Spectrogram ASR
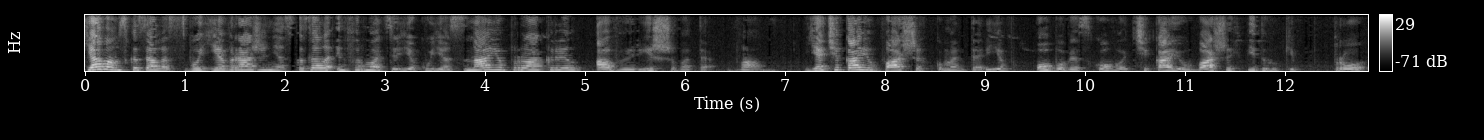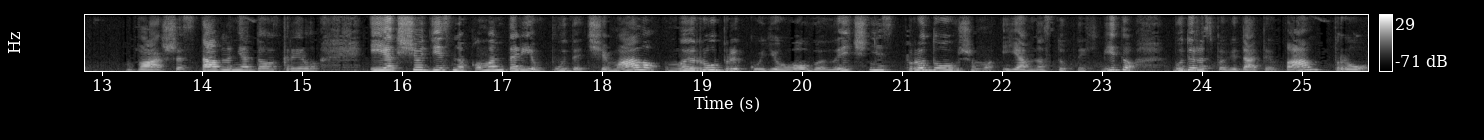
Я вам сказала своє враження, сказала інформацію, яку я знаю про акрил, а вирішувати вам. Я чекаю ваших коментарів, обов'язково чекаю ваших відгуків про ваше ставлення до акрилу. І якщо дійсно коментарів буде чимало, ми рубрику Його величність продовжимо. І я в наступних відео буду розповідати вам про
